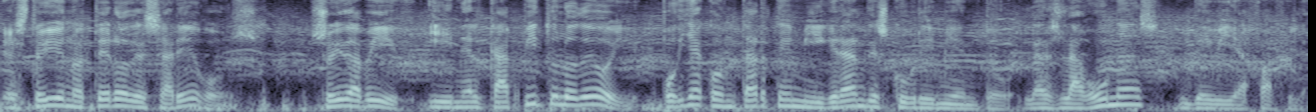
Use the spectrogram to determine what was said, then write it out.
Estoy en Otero de Sariegos. Soy David y en el capítulo de hoy voy a contarte mi gran descubrimiento, las lagunas de Villafáfila.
